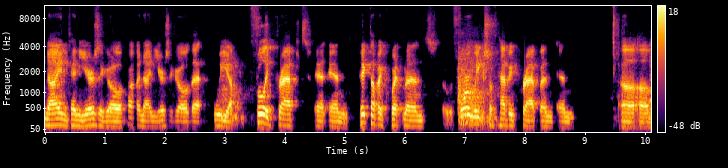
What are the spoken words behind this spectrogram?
nine, ten years ago, probably nine years ago, that we uh, fully prepped and, and, picked up equipment, four weeks of heavy prep and, and uh, um,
